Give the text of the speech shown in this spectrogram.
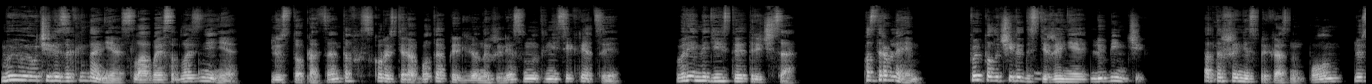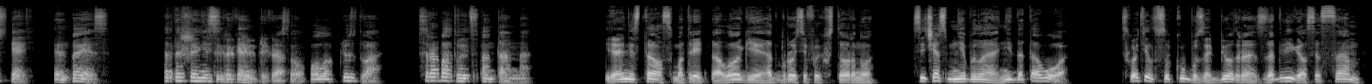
Вы выучили заклинание «Слабое соблазнение» плюс 100% скорости работы определенных желез внутренней секреции. Время действия 3 часа. Поздравляем! Вы получили достижение «Любимчик». Отношения с прекрасным полом плюс 5, НПС. Отношения с игроками прекрасного пола плюс 2. Срабатывает спонтанно. Я не стал смотреть на логи, отбросив их в сторону. Сейчас мне было не до того. Схватил Сукубу за бедра, задвигался сам,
